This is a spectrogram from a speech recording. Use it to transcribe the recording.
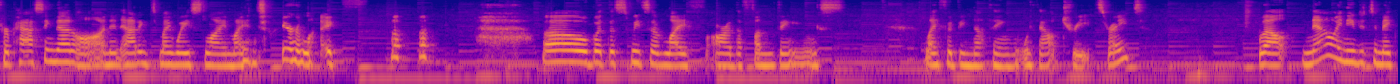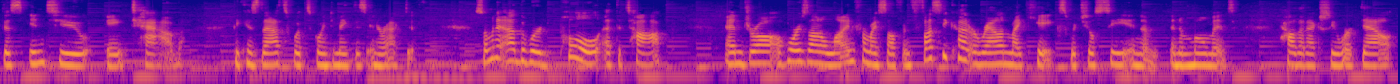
for passing that on and adding to my waistline my entire life. oh, but the sweets of life are the fun things. Life would be nothing without treats, right? Well, now I needed to make this into a tab because that's what's going to make this interactive. So I'm going to add the word pull at the top and draw a horizontal line for myself and fussy cut around my cakes, which you'll see in a, in a moment how that actually worked out.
